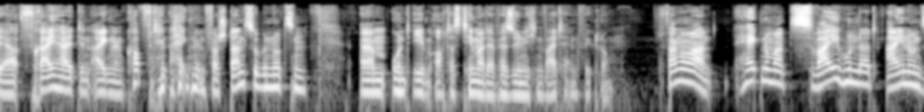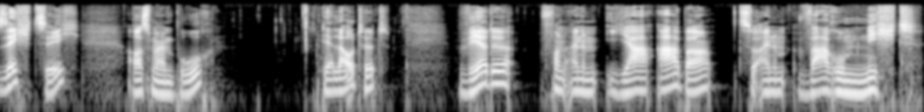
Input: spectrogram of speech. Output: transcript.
der Freiheit, den eigenen Kopf, den eigenen Verstand zu benutzen ähm, und eben auch das Thema der persönlichen Weiterentwicklung. Fangen wir mal an. Hack Nummer 261 aus meinem Buch, der lautet, werde von einem Ja, aber zu einem Warum nicht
